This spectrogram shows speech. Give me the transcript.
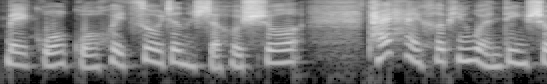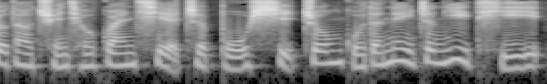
美国国会作证的时候说，台海和平稳定受到全球关切，这不是中国的内政议题。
